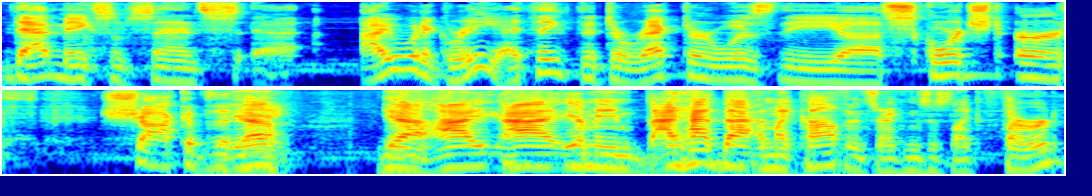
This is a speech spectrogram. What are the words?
that makes some sense. Uh, I would agree. I think the director was the uh, scorched earth shock of the Yeah. night. Yeah, I, I I mean, I had that in my confidence rankings as like third.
